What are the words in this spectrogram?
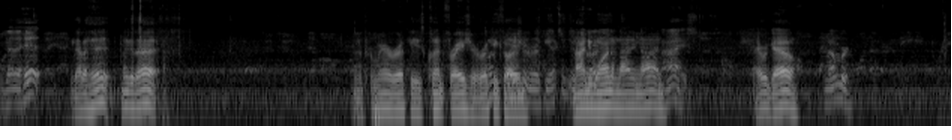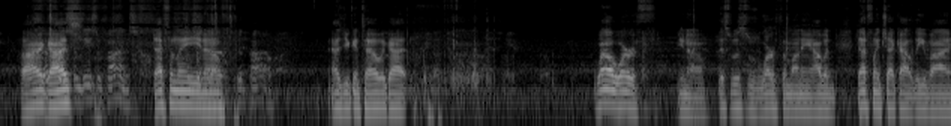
You got a hit. You Got a hit. Look at that. And the premier rookies, Clint Frazier, rookie Clint card. Frazier rookie. That's a good 91 of 99. Nice. There we go. Numbered. All right, Definitely guys. Some decent finds. Definitely, you know, Good, as you can tell, we got well worth, you know, this was, was worth the money. I would definitely check out Levi.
